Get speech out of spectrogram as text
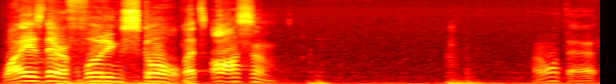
Why is there a floating skull? That's awesome. I want that.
